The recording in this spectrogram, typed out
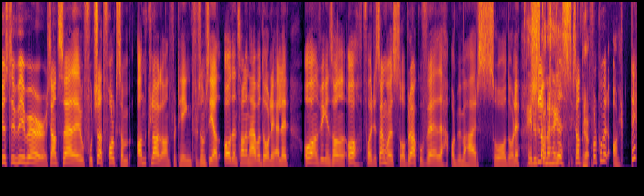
Justin Bieber, så er det jo fortsatt folk som anklager han for ting, for som sier at 'å, den sangen her var dårlig', eller 'å, han fikk en sånn 'å, forrige sang var jo så bra, hvorfor er det albumet her så dårlig'? Haters. Slaktes! Ja. Folk kommer alltid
